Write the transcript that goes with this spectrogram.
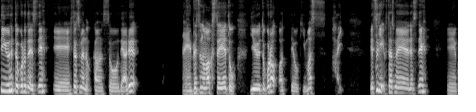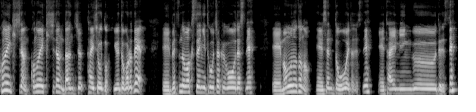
ていうところでですね、えー、一つ目の感想である、えー、別の惑星へというところを割っておきます。はい。で、次、二つ目ですね。えー、この駅地団、この駅地団団隊長というところで、えー、別の惑星に到着後ですね、えー、魔物との、えー、戦闘を終えたですね、えー、タイミングでですね、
